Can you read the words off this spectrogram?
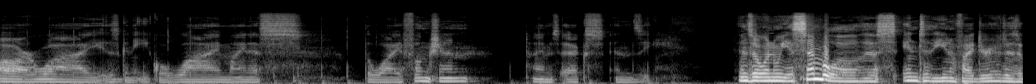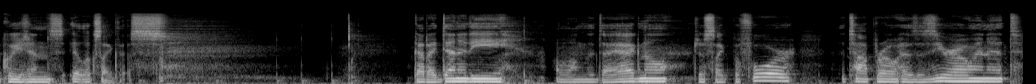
ry is going to equal y minus the y function times x and z. And so when we assemble all of this into the unified derivatives equations, it looks like this. Got identity along the diagonal, just like before. The top row has a 0 in it.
